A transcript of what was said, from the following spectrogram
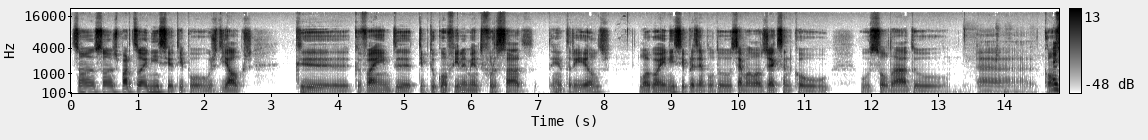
são, são as partes ao início, tipo os diálogos que, que vêm de, tipo, do confinamento forçado entre eles, logo ao início, por exemplo, do Samuel L. Jackson com o, o soldado uh, As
